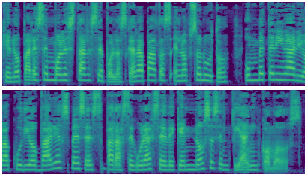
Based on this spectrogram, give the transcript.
que no parecen molestarse por las garrapatas en lo absoluto, un veterinario acudió varias veces para asegurarse de que no se sentían incómodos.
